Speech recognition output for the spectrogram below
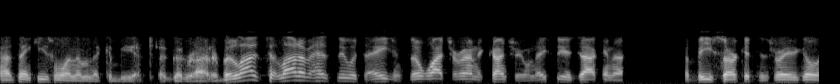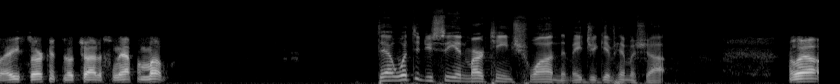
I think he's one of them that could be a, a good rider. But a lot of a lot of it has to do with the agents. They'll watch around the country when they see a jock in a, a B circuit that's ready to go to A circuit. They'll try to snap him up. Dale, what did you see in Martin Chuan that made you give him a shot? Well,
